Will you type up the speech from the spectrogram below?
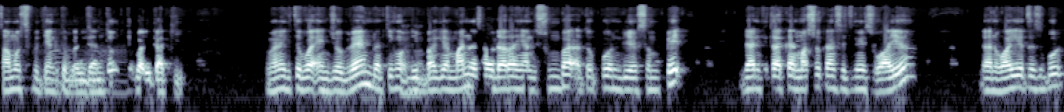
Sama seperti yang kita buat di jantung, kita buat di kaki. Di mana kita buat angiogram dan tengok di bahagian mana saudara yang disumbat ataupun dia sempit dan kita akan masukkan sejenis wire dan wire tersebut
